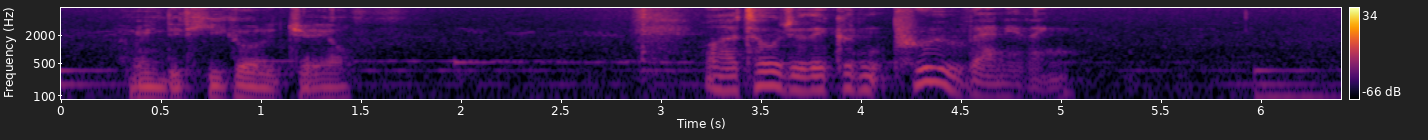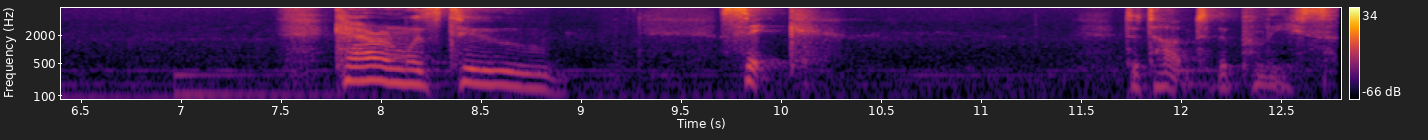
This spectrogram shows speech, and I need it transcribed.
I mean, did he go to jail? Well, I told you they couldn't prove anything. Karen was too sick to talk to the police.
